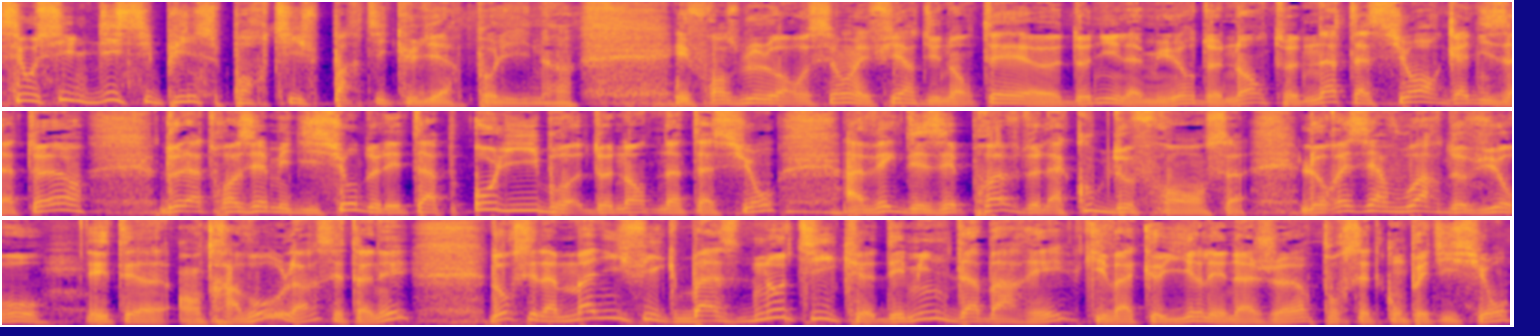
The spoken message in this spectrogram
C'est aussi une discipline sportive particulière, Pauline. hein. Et France Bleu Loire-Océan est fier du Nantais euh, Denis Lamure de Nantes Natation, organisateur de la troisième édition de l'étape eau libre de Nantes Natation avec des épreuves de la Coupe de France. Le réservoir de Vieuxeau était en travaux là cette année. Donc c'est la magnifique base nautique des mines d'Abaré qui va accueillir les nageurs pour cette compétition.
